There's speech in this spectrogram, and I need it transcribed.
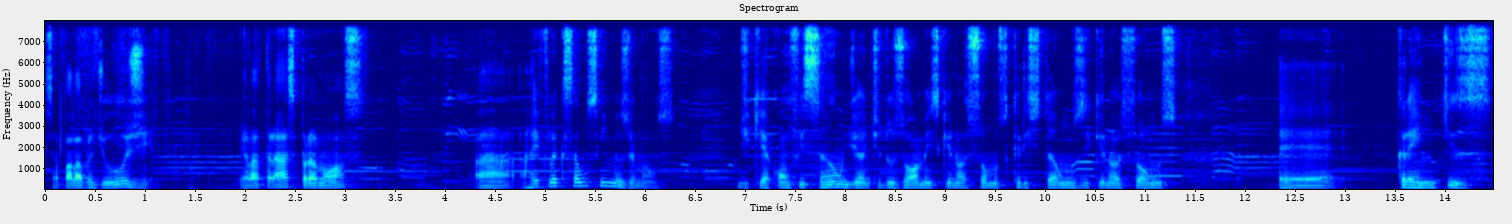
Essa palavra de hoje, ela traz para nós a, a reflexão, sim, meus irmãos, de que a confissão diante dos homens que nós somos cristãos e que nós somos é, crentes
